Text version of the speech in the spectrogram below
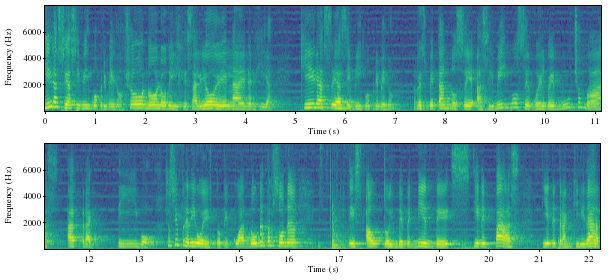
quiérase a sí mismo primero. Yo no lo dije, salió en la energía. Quiérase a sí mismo primero. Respetándose a sí mismo se vuelve mucho más atractivo. Yo siempre digo esto, que cuando una persona es autoindependiente, tiene paz, tiene tranquilidad,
